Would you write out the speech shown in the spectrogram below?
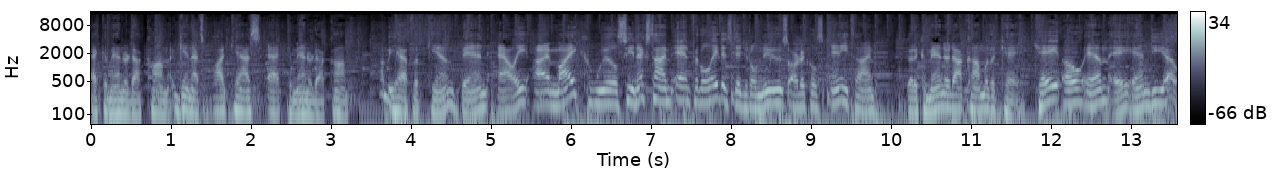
at komando.com. Again, that's podcast at komando.com. On behalf of Kim, Ben, Allie, I'm Mike. We'll see you next time. And for the latest digital news, articles, anytime, go to komando.com with a K. K O M A N D O.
